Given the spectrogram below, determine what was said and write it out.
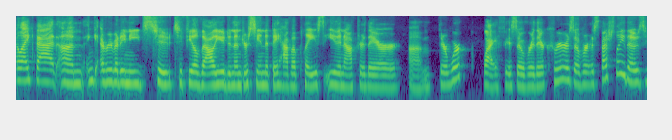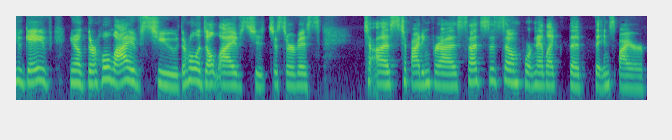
I like that. Um, I think everybody needs to to feel valued and understand that they have a place even after their um, their work life is over, their career is over. Especially those who gave you know their whole lives to their whole adult lives to to service to us to fighting for us. That's, that's so important. I like the the inspire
